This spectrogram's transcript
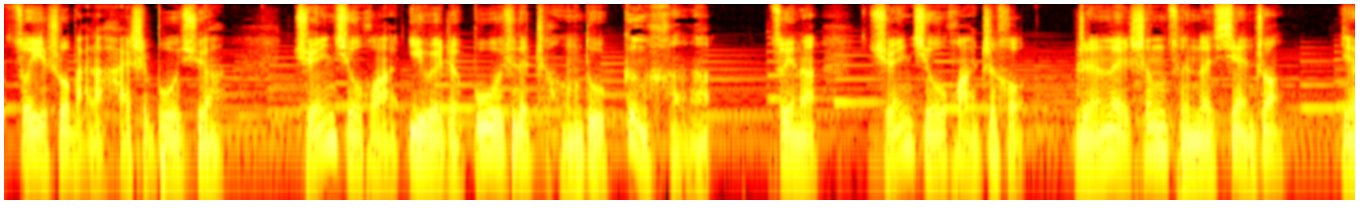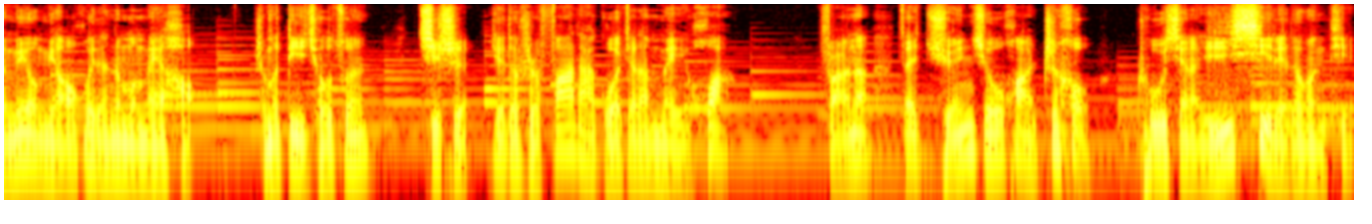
所以说白了还是剥削啊。全球化意味着剥削的程度更狠了，所以呢，全球化之后，人类生存的现状也没有描绘的那么美好。什么地球村，其实也都是发达国家的美化，反而呢，在全球化之后出现了一系列的问题，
